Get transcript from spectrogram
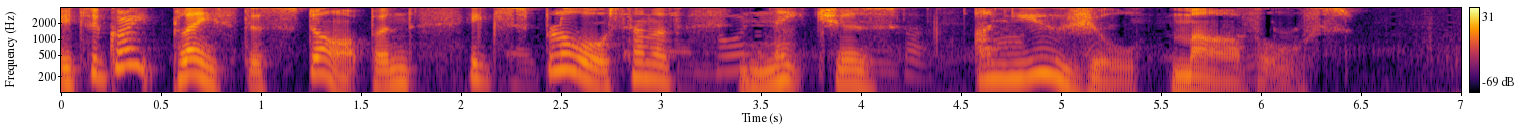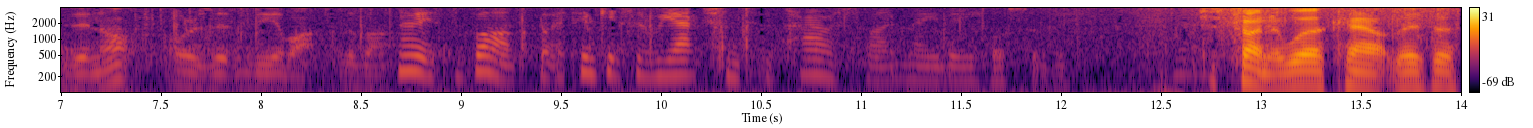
It's a great place to stop and explore some of nature's unusual marvels. Is it not? Or is it the bark? The bark? No, it's the bark, but I think it's a reaction to the parasite, maybe. Possibly. Just trying to work out. There's a.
